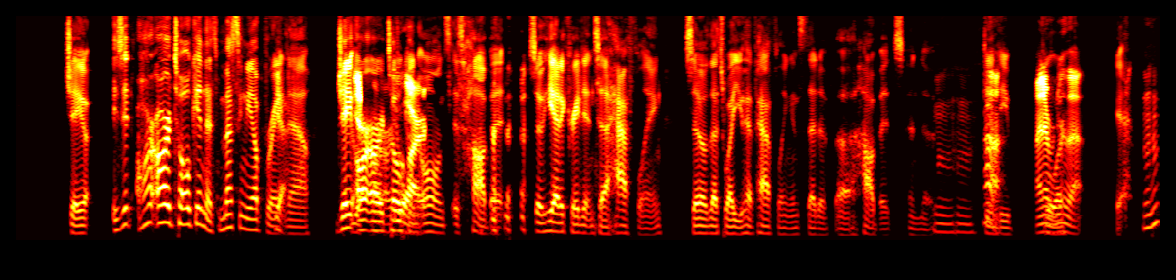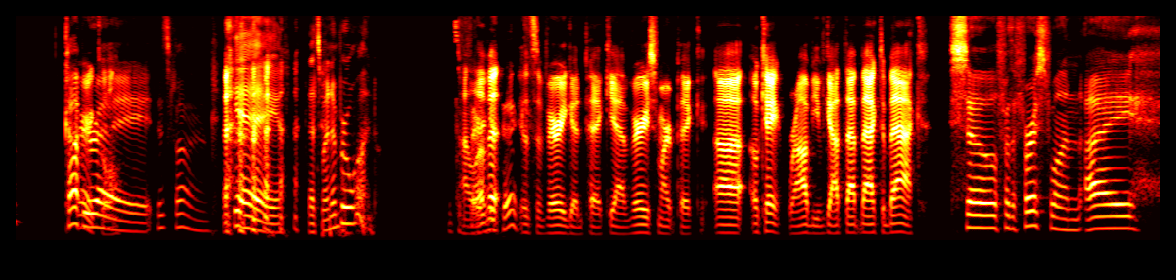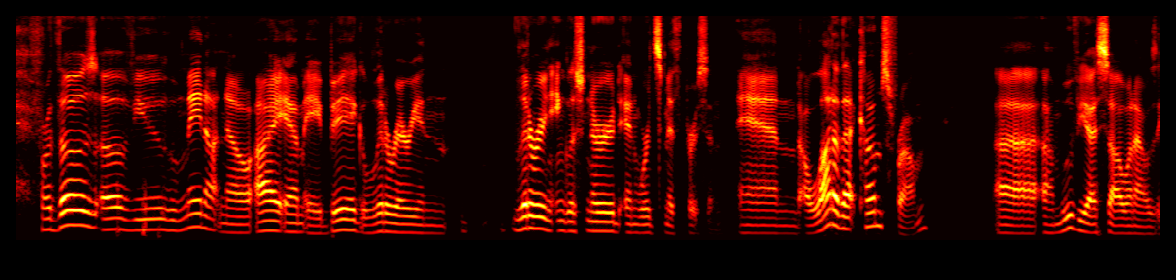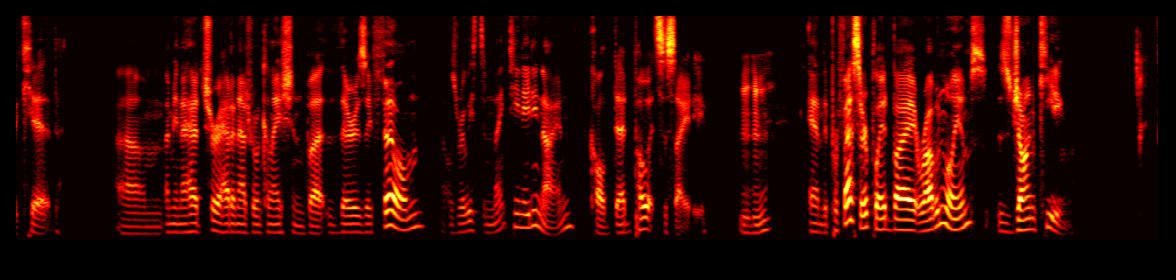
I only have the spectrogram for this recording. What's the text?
J. Is it R.R. Tolkien that's messing me up right Yeah. now? J.R.R. you Tolkien owns is Hobbit, so he had to create it into a halfling. So that's why you have halfling instead of uh, hobbits in the hmm D Huh. and D. I never knew that. Copyright. It's fun. Yay! That's my number one. It's a I love it. pick. It's a very good pick. Yeah, very smart pick. Uh, okay, Rob, you've got that back to back. So for the first one, I for those of you who may not know, I am a big literarian literary and English nerd and wordsmith person. And a lot of that comes from uh, a movie I saw when I was a kid. Um, I mean, I had sure I had a natural inclination, but there's a film that was released in 1989 called Dead Poet Society hmm and the professor, played by Robin Williams, is John Keating.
